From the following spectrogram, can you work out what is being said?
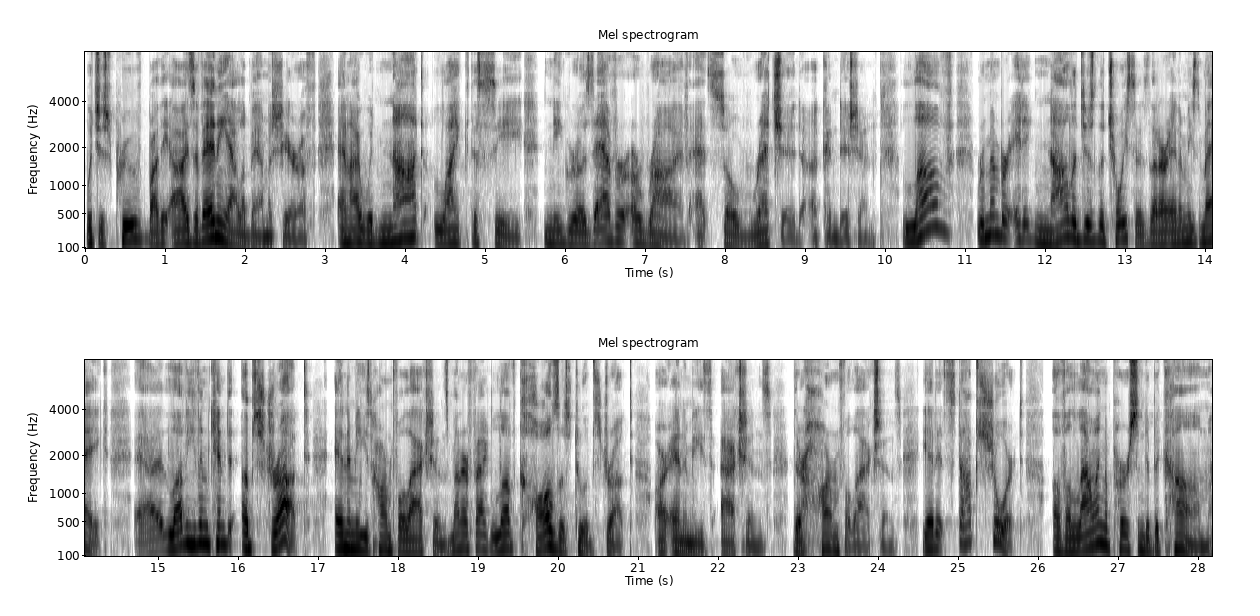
which is proved by the eyes of any Alabama sheriff. And I would not like to see Negroes ever arrive at so wretched a condition. Love, remember, it acknowledges the choices that our enemies make. Uh, love even can obstruct enemies' harmful actions. Matter of fact, love calls us to obstruct our enemies' actions, their harmful actions. Yet it stops short of allowing a person to become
